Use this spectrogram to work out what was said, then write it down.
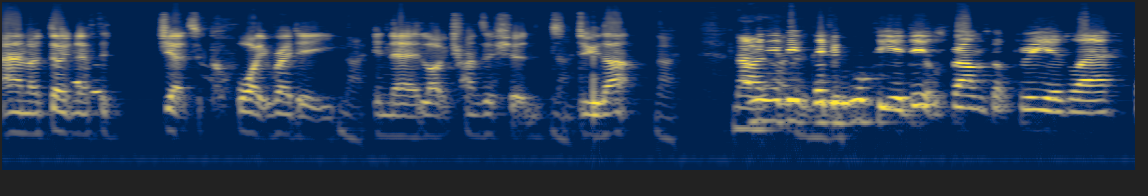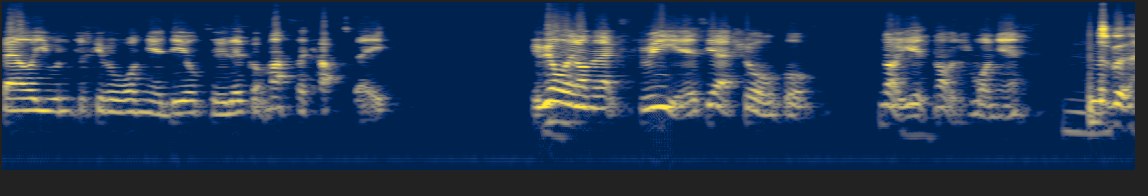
and I don't know if the Jets are quite ready No. in their like transition to No. do that. no, no. I mean, I- they've I been, don't they've been multi-year deals. Brown's got three years left. Bell, you wouldn't just give a one-year deal to. They've got massive cap space. If you're all in on the next three years, yeah, sure, but not year, not just one year. No, but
